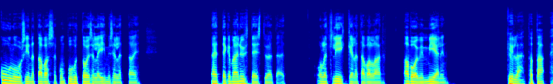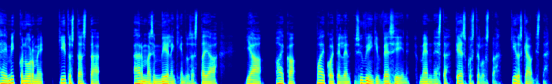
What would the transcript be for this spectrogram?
kuuluu siinä tavassa, kun puhut toiselle ihmiselle tai lähdet tekemään yhteistyötä. Että olet liikkeellä tavallaan avoimin mielin. Kyllä. Tota, hei Mikko Nurmi, kiitos tästä äärimmäisen mielenkiintoisesta ja, ja aika paikoitellen syviinkin vesiin menneestä keskustelusta. Kiitos käynnistä.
